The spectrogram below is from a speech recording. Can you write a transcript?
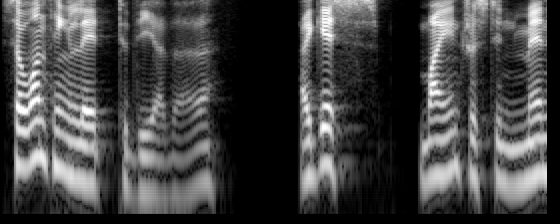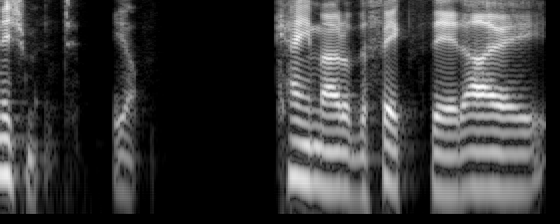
So one thing led to the other. I guess my interest in management Yeah. came out of the fact that I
